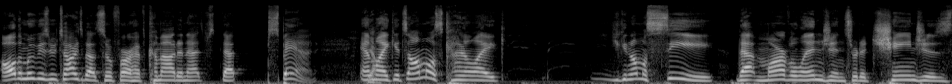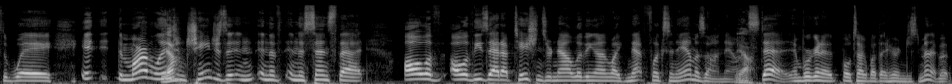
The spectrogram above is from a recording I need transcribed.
all the movies we've talked about so far have come out in that that span, and Yeah. like it's almost kind of like you can almost see that Marvel engine sort of changes the way it, it- the Marvel Yeah. engine changes it in, in the in the sense that all of all of these adaptations are now living on like Netflix and Amazon now Yeah. instead. And we're gonna we'll talk about that here in just a minute. But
